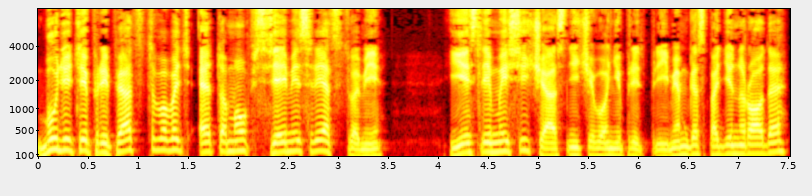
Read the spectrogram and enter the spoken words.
будете препятствовать этому всеми средствами. Если мы сейчас ничего не предпримем, господин Роде,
